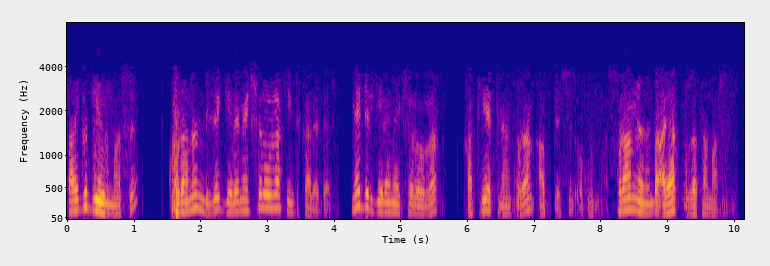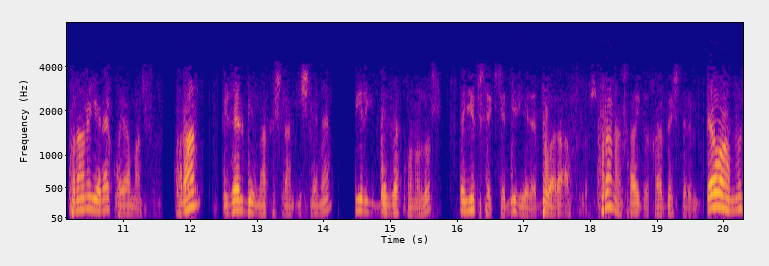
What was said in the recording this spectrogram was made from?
Saygı duyulması, Kur'an'ın bize geleneksel olarak intikal eder. Nedir geleneksel olarak? Katiyetle Kur'an abdestsiz okunmaz. Kur'an'ın önünde ayak uzatamazsın. Kur'an'ı yere koyamazsın. Kur'an güzel bir nakışla işlenen bir beze konulur ve yüksekçe bir yere duvara asılır. Kur'an'a saygı kardeşlerim devamlı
